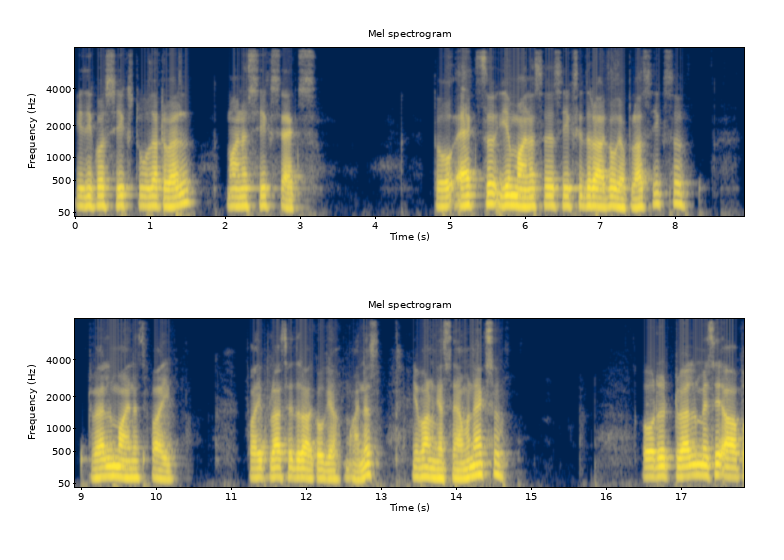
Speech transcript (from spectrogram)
is equal six two ज़ा ट्वेल्व माइनस सिक्स एक्स तो एक्स ये माइनस सिक्स इधर आगे हो गया plus six twelve minus five. Five plus इधर आगे हो गया माइनस। ये बन गया सेवन एक्स। और ट्वेल्व में से आप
